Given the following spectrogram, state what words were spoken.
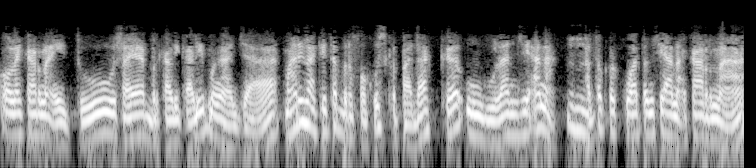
Oleh karena itu, saya berkali-kali mengajak, marilah kita berfokus kepada keunggulan si anak Mhm. atau kekuatan si anak karena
